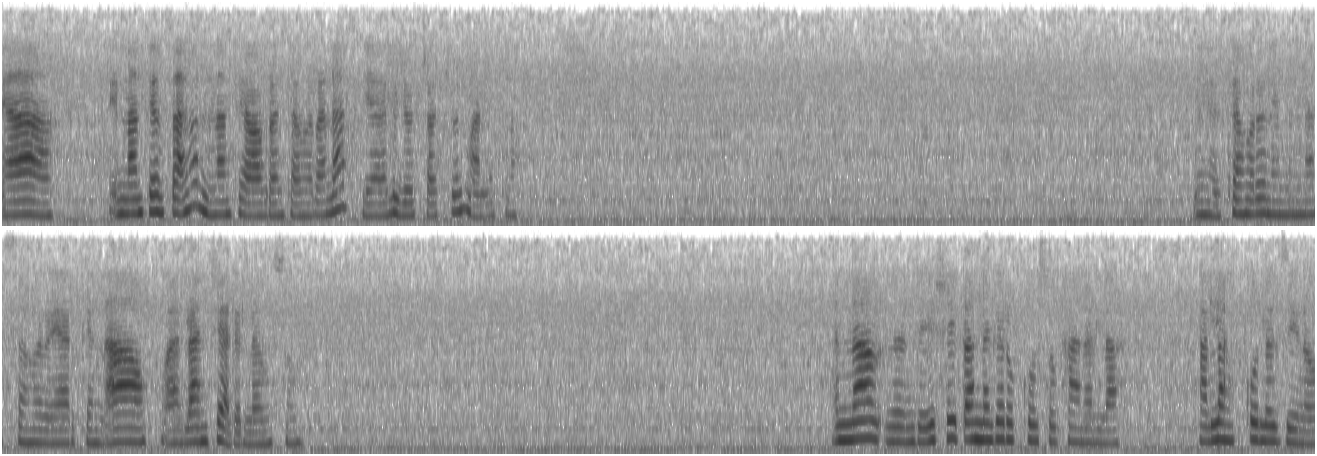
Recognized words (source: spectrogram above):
ያ እናንተን ሳይሆን እናንተ ያው አብረን ተምረናል፣ የልጆቻችሁን ማለት ነው። ተምረን የምናስተምር ያርገን። አዎ ለአንቺ አይደለም እሱም። እና እንደ የሸይጣን ነገር እኮ ሱብሃንአላህ አላህ እኮ ለዚህ ነው።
